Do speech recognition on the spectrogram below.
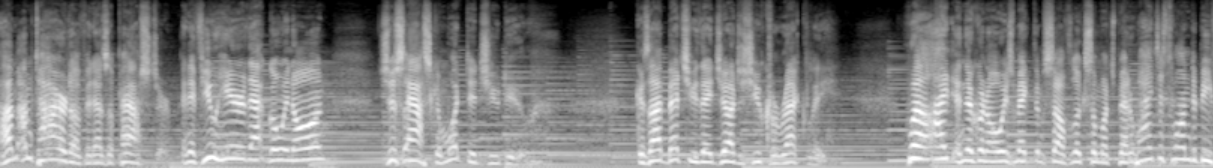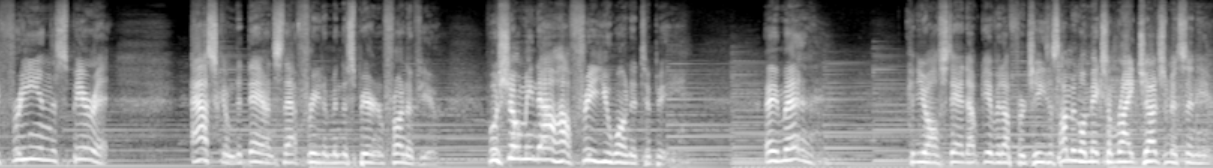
I'm, I'm, tired of it as a pastor. And if you hear that going on, just ask them, What did you do? Because I bet you they judged you correctly. Well, I, and they're going to always make themselves look so much better. Well, I just wanted to be free in the spirit. Ask them to dance that freedom in the spirit in front of you. Well, show me now how free you wanted to be. Amen. Can you all stand up, give it up for Jesus? I'm going to make some right judgments in here.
